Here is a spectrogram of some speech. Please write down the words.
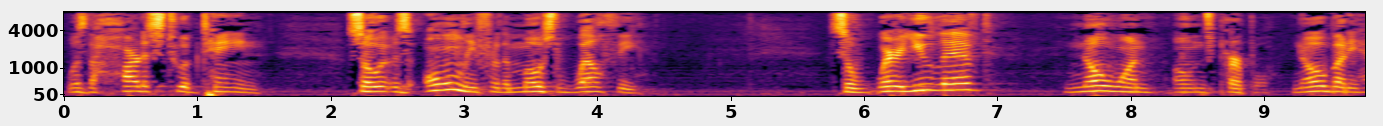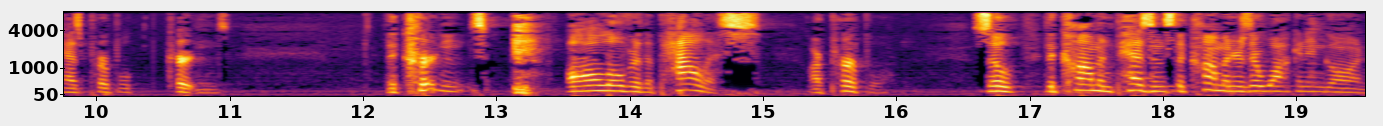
was the hardest to obtain, so it was only for the most wealthy. So where you lived, no one owns purple. Nobody has purple curtains. The curtains all over the palace are purple. So the common peasants, the commoners, they're walking in going,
